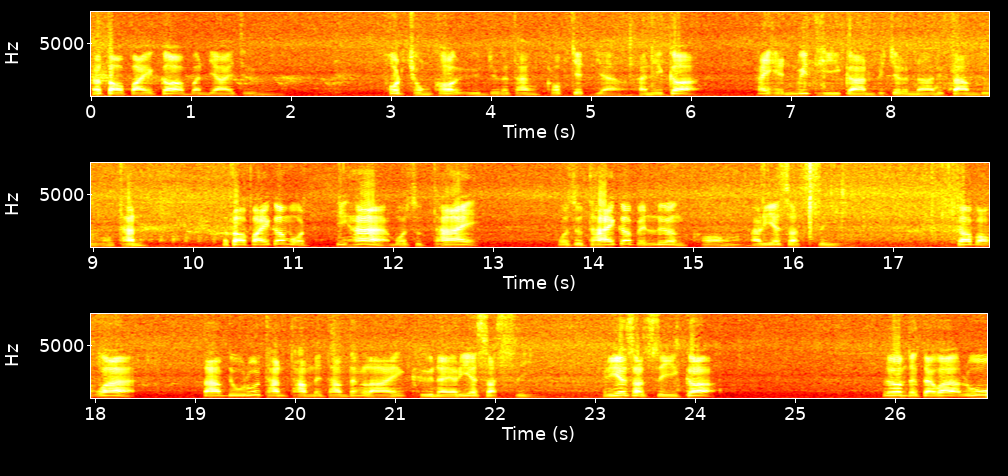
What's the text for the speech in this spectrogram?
แล้วต่อไปก็บรรยายถึงโพชฌงข้ออื่นจนกระทั่งครบเจ็ดอย่าง อันนี้ก็ให้เห็นวิธีการพิจารณาหรือตามดูของท่าน ต่อไปก็หมวดที่ห้าหมวดสุดท้าย หมวดสุดท้ายก็เป็นเรื่องของอริยสัจสี่ก็บอกว่าตามดูรู้ทันธรรมในธรรมทั้งหลาย คือในอริยสัจสี่อริยสัจสี่ก็ เริ่มตั้งแต่ว่ารู้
